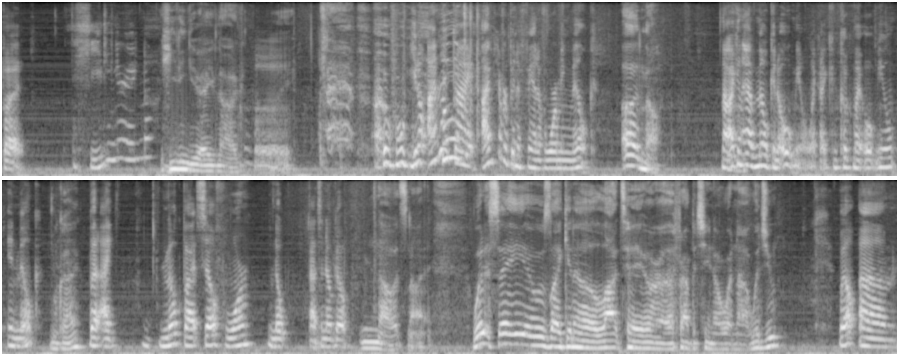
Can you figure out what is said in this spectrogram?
But heating your eggnog? Heating your eggnog. Ugh. You know, I'm that guy. I've never been a fan of warming milk. Uh, no. Now I can have milk and oatmeal. Like I can cook my oatmeal in milk, Okay. but I milk by itself warm. Nope, that's a no go. No, it's not. Would it say it was like in a latte or a frappuccino or whatnot? Would you? Well, um,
